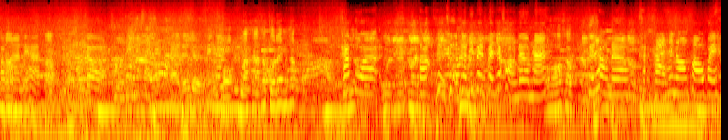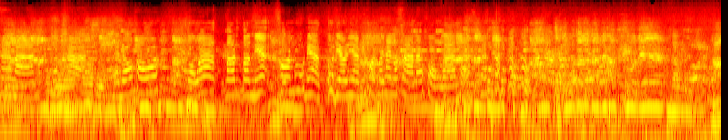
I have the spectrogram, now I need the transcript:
ประมาณเนี้ค่ะ ครับครับ ก็ได้เลยบอกราคาค่าตัวได้ไหมครับ ค่าตัวตัวนี้ก็จะคือคือคือนี่เป็นเป็นเจ้าของเดิมนะ อ๋อครับ คือเจ้าของเดิมขายให้น้องเขาไป 5 ล้านค่ะแต่น้องเขาบอกว่าตอนตอนเนี้ยคลอดลูกเนี่ยตัวเดียวเนี่ยมีคนมาให้ราคาแล้ว2ล้านค่ะตามดูกันแล้วกันนะครับตัวนี้ต่าง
